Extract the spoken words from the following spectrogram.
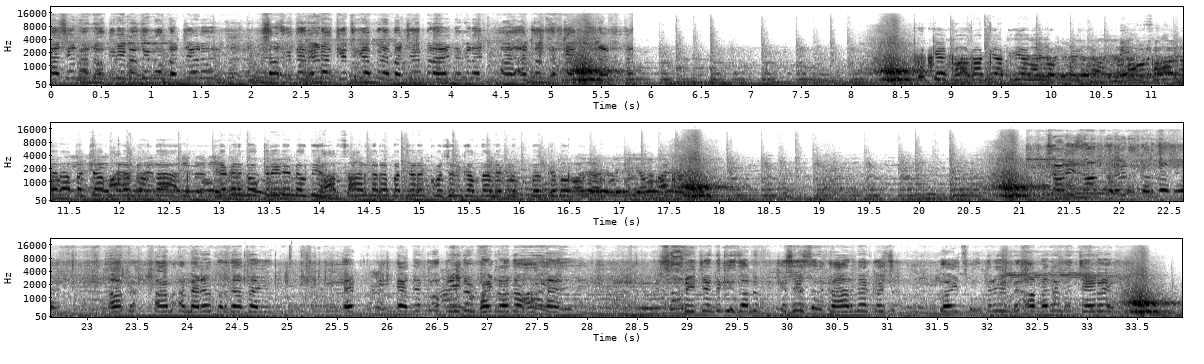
ਪੈਸੇ ਨਾਲ ਨੌਕਰੀ ਮਿਲਦੀ ਮੈਂ ਬੱਚਿਆਂ ਨੂੰ ਸੜਕ ਤੇ ਰੇੜਾ ਖਿੱਚ ਕੇ ਆਪਣੇ ਬੱਚੇ ਪੜਾਏ ਲੱਗਣਾ ਅੱਜ ਤੱਕੇ ਧੱਕੇ ਖਾ ਖਾ ਕੇ ਅੱਕ ਗਿਆ ਜੀ। ਨੌਕਰੀ ਹਰ ਸਾਲ ਮੇਰਾ ਬੱਚਾ ਫਾਰਮ ਭਰਦਾ ਲੇਕਿਨ ਨੌਕਰੀ ਨਹੀਂ ਮਿਲਦੀ। ਹਰ ਸਾਲ ਮੇਰੇ ਬੱਚੇ ਨੇ ਕੋਸ਼ਿਸ਼ ਕਰਦਾ ਲੇਕਿਨ ਮਿਲ ਕੇ ਤੋਂ 40 ਸਾਲ ਤੋਂ ਰੇੜਾ ਕਰਦਾ ਪਿਆ। ਆਪ ਮੇਰਾ ਪਰਦਾਦਾ ਜੀ। ਇਹ ਦੇਖੋ ਫਰੀडम ਫਾਈਟਰਾਂ ਦਾ ਹਾਲ ਹੈ। ਸਾਰੀ ਜ਼ਿੰਦਗੀ ਸਾਨੂੰ ਕਿਸੇ ਸਰਕਾਰ ਨੇ ਕੋਈ ਕੋਈ ਸੂਤ ਨਹੀਂ ਆਪਣੇ ਬੱਚੇ ਨੇ।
